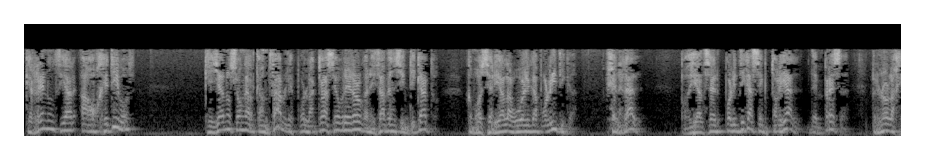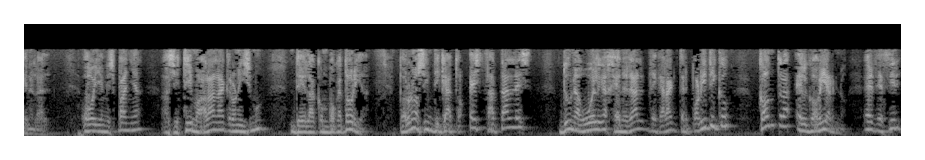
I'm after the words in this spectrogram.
que renunciar a objetivos que ya no son alcanzables por la clase obrera organizada en sindicatos, como sería la huelga política general. Podría ser política sectorial de empresas, pero no la general. Hoy en España asistimos al anacronismo de la convocatoria por unos sindicatos estatales de una huelga general de carácter político contra el gobierno, es decir,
